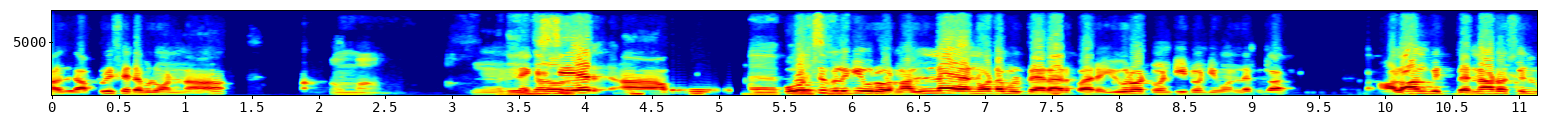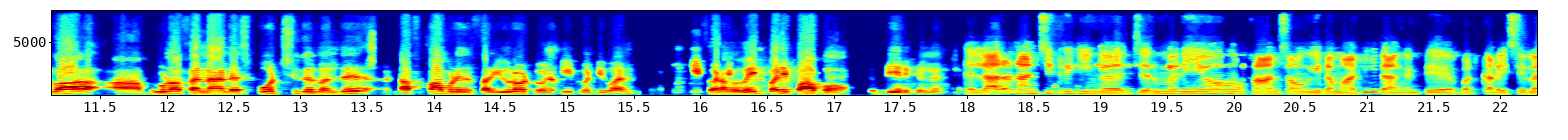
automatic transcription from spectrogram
அது அப்ரிசியேட்டபிள் ஒன் தான் ஆமா. நெக்ஸ்ட் இயர் போர்ச்சுகலுக்கு இவர் ஒரு நல்ல நோட்டபிள் பிளேயரா இருப்பாரு. யூரோ டுவெண்ட்டி டுவெண்ட்டி ஒன்ல because along with Bernardo Silva Bruno Fernandes Portugal வந்து tough competition for Euro twenty twenty one நம்ம வெயிட் பண்ணி பார்ப்போம் எப்படி இருக்குன்னு. எல்லாரும் நினைச்சிட்டு இருக்கீங்க. ஜெர்மனியும் பிரான்ஸ் அவங்க கிட்ட மாட்டிக்கிட்டாங்கன்ட்டு. பட் கடைசியில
